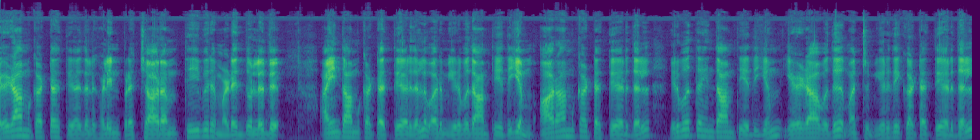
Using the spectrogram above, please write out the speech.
ஏழாம் கட்ட தேர்தல்களின் பிரச்சாரம் தீவிரமடைந்துள்ளது. ஐந்தாம் கட்ட தேர்தல் வரும் இருபதாம் தேதியும் ஆறாம் கட்ட தேர்தல் இருபத்தைந்தாம் தேதியும் ஏழாவது மற்றும் இறுதிக்கட்ட தேர்தல்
